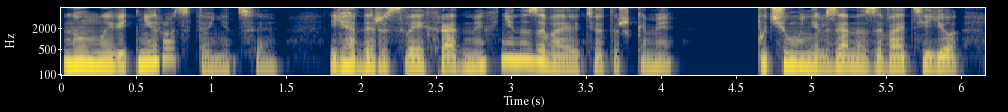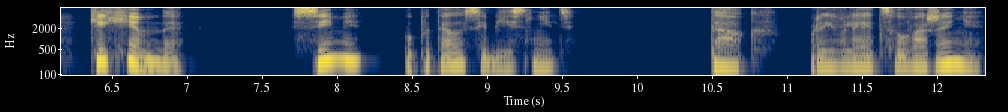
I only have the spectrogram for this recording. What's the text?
но мы ведь не родственницы. Я даже своих родных не называю тетушками. Почему нельзя называть ее Кихенде? Сими попыталась объяснить. Так проявляется уважение.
